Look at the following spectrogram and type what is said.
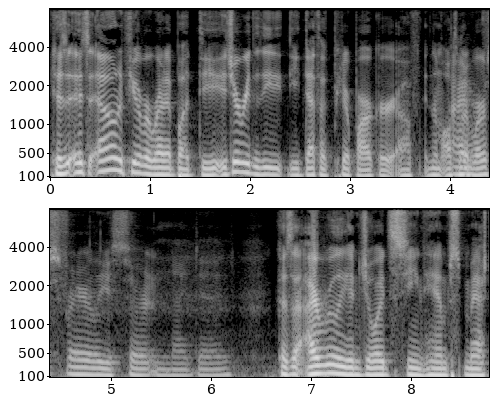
Because it's I don't know if you ever read it, but the did you read the the death of Peter Parker of in the Ultimate I'm Verse? fairly certain I did. because I really enjoyed seeing him smash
